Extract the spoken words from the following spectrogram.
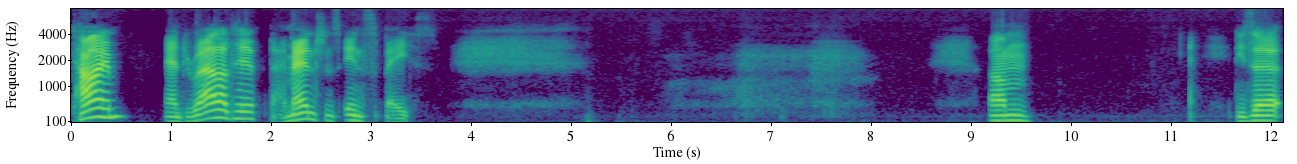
Time and Relative Dimensions in Space. Ähm, diese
